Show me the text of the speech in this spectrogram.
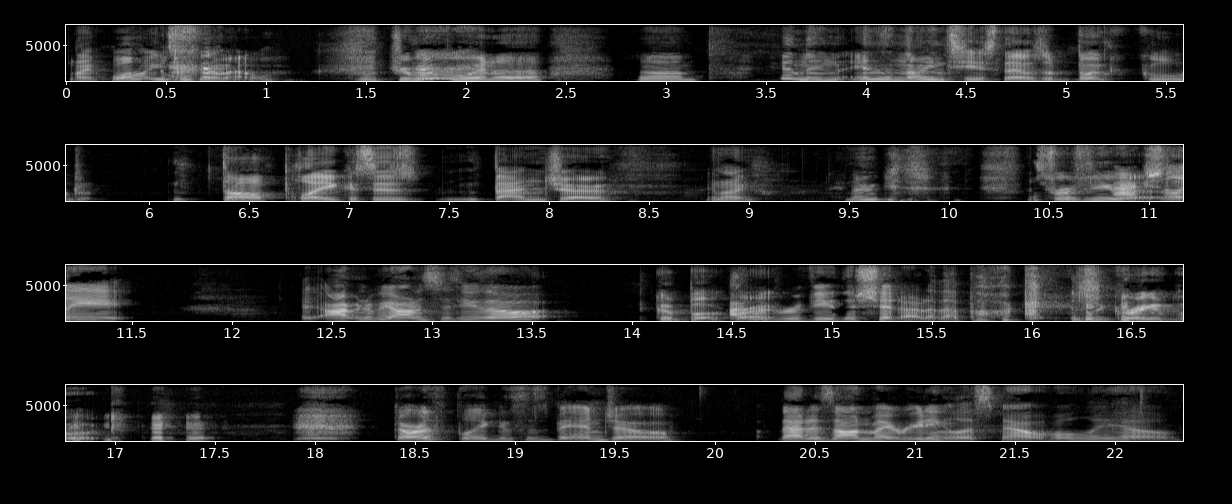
Like, what are you talking about? do you remember when uh, um, in the in the 90s there was a book called Darth Plagueis' Banjo? You're like, you know, let's review it. Like, Actually, I'm gonna be honest with you though. good book, I right? would review the shit out of that book. It's a great book. Darth Plagueis' banjo. That is on my reading list now. Holy hell!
